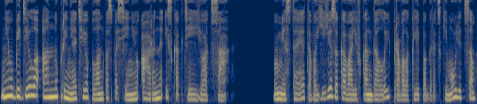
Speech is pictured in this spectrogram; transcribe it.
не убедила Анну принять ее план по спасению Аарона из когтей ее отца — Вместо этого ее заковали в кандалы, проволокли по городским улицам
